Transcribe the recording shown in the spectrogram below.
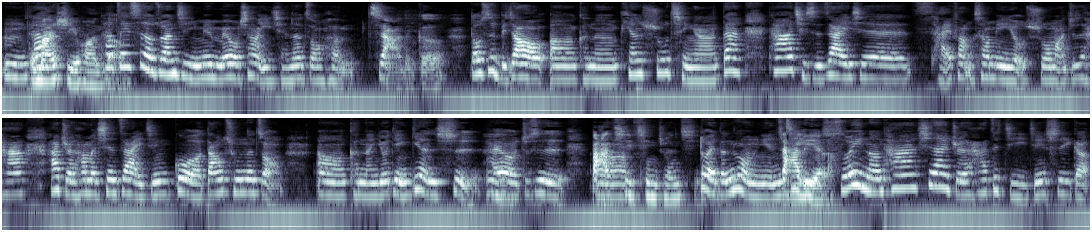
嗯，我蛮喜欢的。他这次的专辑里面没有像以前那种很炸的歌，都是比较嗯，可能偏抒情啊。但他其实在一些采访上面有说嘛，就是他他觉得他们现在已经过了当初那种。嗯，可能有点厌世，还有就是霸气青春期，对的那种年纪，炸裂了。所以呢，他现在觉得他自己已经是一个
